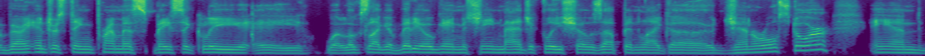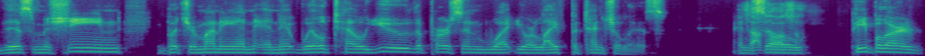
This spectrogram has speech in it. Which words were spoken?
A very interesting premise. Basically, a what looks like a video game machine magically shows up in like a general store, and this machine you put your money in, and it will tell you the person what your life potential is. And Sounds so awesome. people are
